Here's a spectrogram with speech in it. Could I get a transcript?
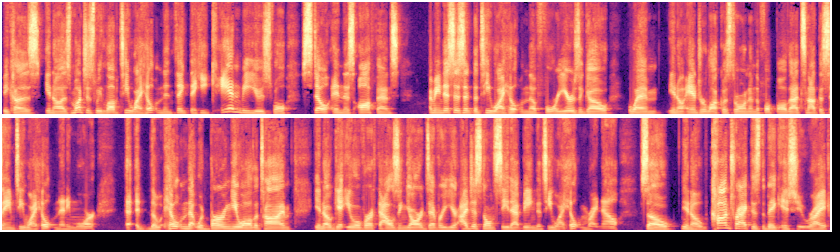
because, you know, as much as we love T.Y. Hilton and think that he can be useful still in this offense, I mean, this isn't the T.Y. Hilton of four years ago when, you know, Andrew Luck was throwing him the football. That's not the same T.Y. Hilton anymore. Uh, uh, the Hilton that would burn you all the time, you know, get you over a thousand yards every year. I just don't see that being the T.Y. Hilton right now. So, you know, contract is the big issue, right?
